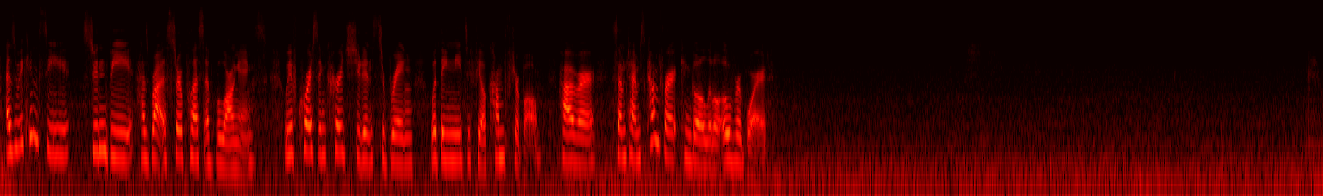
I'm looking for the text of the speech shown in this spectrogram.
As we can see, student B has brought a surplus of belongings. We of course encourage students to bring what they need to feel comfortable. However, sometimes comfort can go a little overboard.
